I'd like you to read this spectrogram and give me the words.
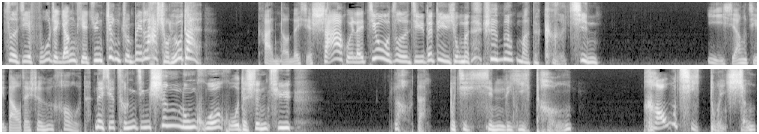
自己扶着杨铁军正准备拉手榴弹，看到那些杀回来救自己的弟兄们是那么的可亲。一想起倒在身后的那些曾经生龙活虎的身躯，老旦不禁心里一疼。豪气顿生，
